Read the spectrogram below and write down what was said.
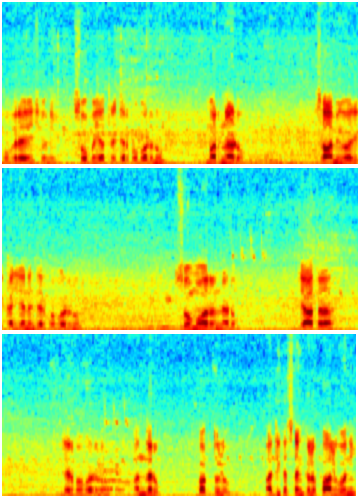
బుగరాయేశ్వని శోభయాత్ర జరపబడును. మర్నాడు స్వామివారి కళ్యాణం జరపబడును. సోమవారం నాడు జాతర జరపబడును. అందరూ భక్తులు అధిక సంఖ్యలో పాల్గొని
